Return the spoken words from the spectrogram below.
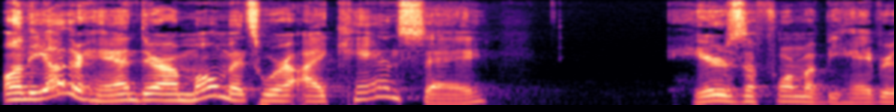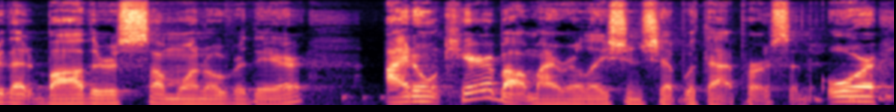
on the other hand, there are moments where I can say, here's a form of behavior that bothers someone over there. I don't care about my relationship with that person, or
